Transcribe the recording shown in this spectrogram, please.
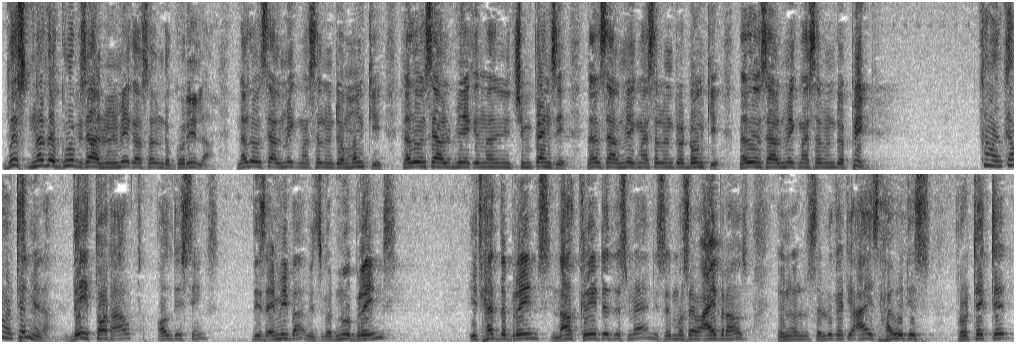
This another group said, I will make myself into a gorilla. Another one said, I'll make myself into a monkey. Another one said, I'll make myself into a chimpanzee. Another one said, I'll make myself into a donkey. Another one said, I'll make myself into a pig. Come on, come on, tell me now. They thought out all these things. This amoeba, which got no brains, it had the brains, now created this man. He said, must have eyebrows. You know, so look at your eyes, how it is protected.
